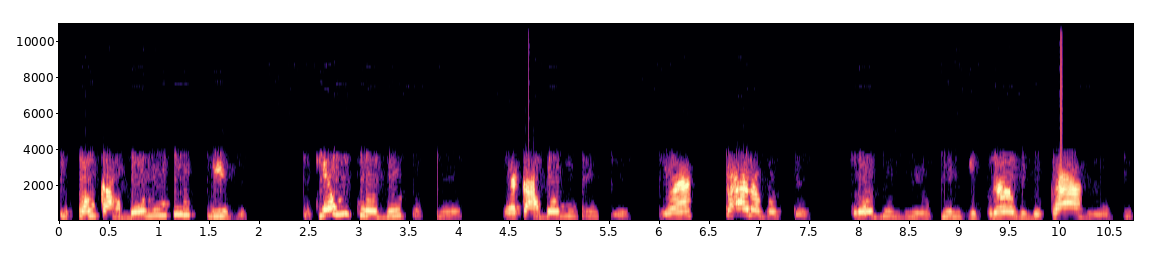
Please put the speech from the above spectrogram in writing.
que são carbono intensivos. O que é um produto que é carbono intensivo? Não é? Para você produzir um quilo de frango, de carne, o que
